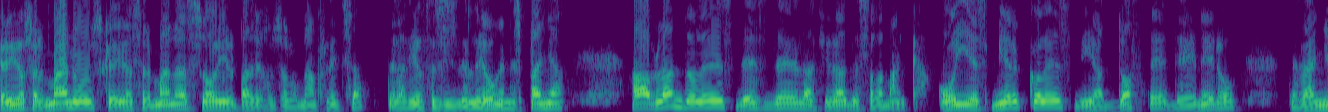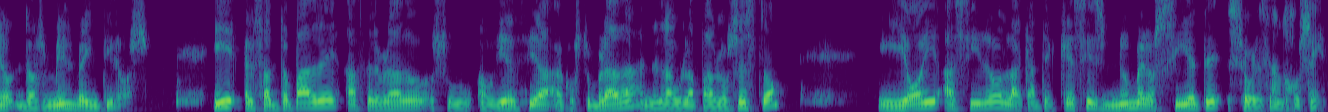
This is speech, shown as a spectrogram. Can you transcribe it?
Queridos hermanos, queridas hermanas, soy el Padre José Román Flecha, de la Diócesis de León, en España, hablándoles desde la ciudad de Salamanca. Hoy es miércoles, día 12 de enero del año 2022. Y el Santo Padre ha celebrado su audiencia acostumbrada en el aula Pablo VI y hoy ha sido la catequesis número 7 sobre San José,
